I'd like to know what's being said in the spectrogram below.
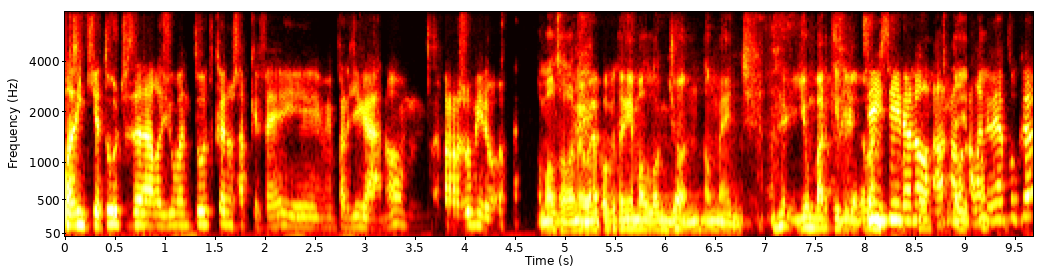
les inquietuds de la joventut que no sap què fer i per lligar, no? Per resumir-ho. Els de la meva època teníem el Long John, almenys, i un bar que hi havia davant. Sí, sí, no, no, a, a, a la meva època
